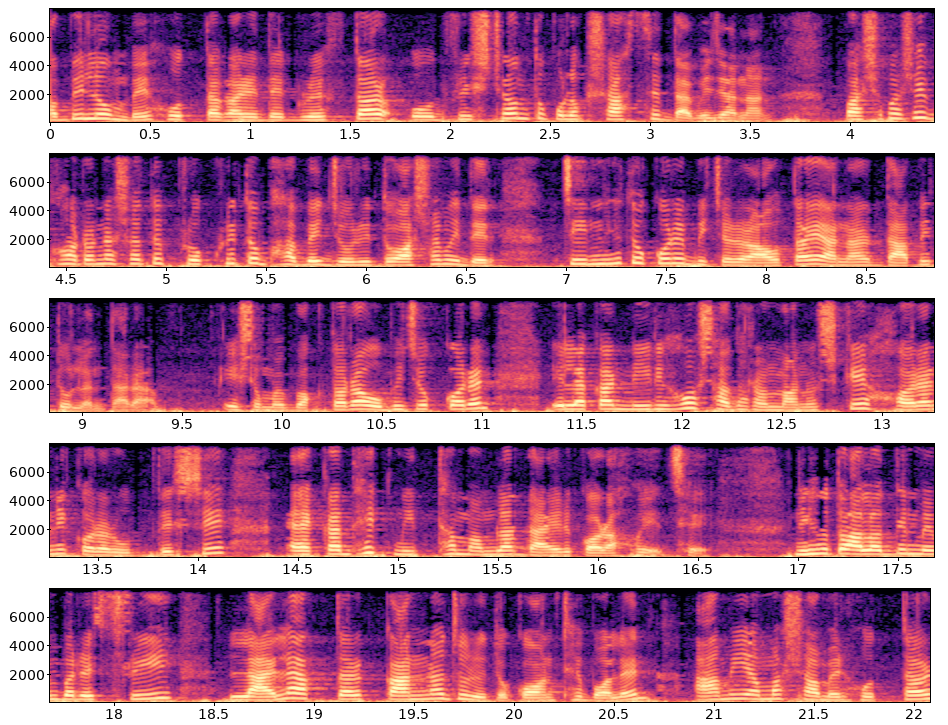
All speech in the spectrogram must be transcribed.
অবিলম্বে হত্যাকারীদের গ্রেফতার ও দৃষ্টান্তমূলক শাস্তির দাবি জানান। পাশাপাশি ঘটনার সাথে প্রকৃতভাবে জড়িত আসামিদের চিহ্নিত করে বিচারের আওতায় আনার দাবি তোলেন তারা। এ সময় বক্তারা অভিযোগ করেন, এলাকার নিরীহ সাধারণ মানুষকে হয়রানি করার উদ্দেশ্যে একাধিক মিথ্যা মামলা দায়ের করা হয়েছে। নিহত আলাউদ্দিন মেম্বারের স্ত্রী লায়লা আক্তার কান্না জড়িত কণ্ঠে বলেন, আমি আমার স্বামীর হত্যার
